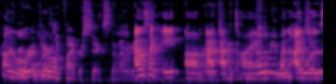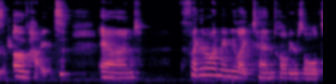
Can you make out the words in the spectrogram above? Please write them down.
probably a If you little were- If you were like five or six, then I would. I was like eight um, at, at the. Oh, time when I was of height, and it's like they were like maybe like 10, 12 years old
